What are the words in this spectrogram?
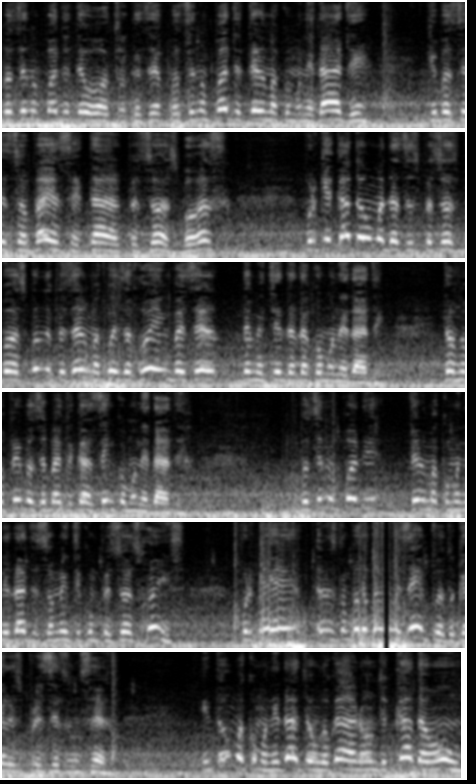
você não pode ter o outro. Quer dizer, você não pode ter uma comunidade que você só vai aceitar pessoas boas, porque cada uma dessas pessoas boas, quando fizer uma coisa ruim, vai ser demitida da comunidade. Então, no fim, você vai ficar sem comunidade. Você não pode ter uma comunidade somente com pessoas ruins, porque eles não podem dar um exemplo do que eles precisam ser. Então, uma comunidade é um lugar onde cada um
